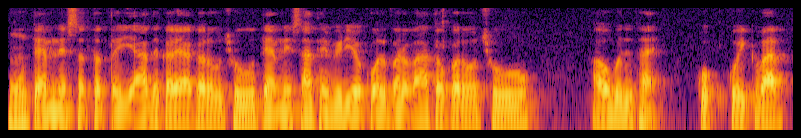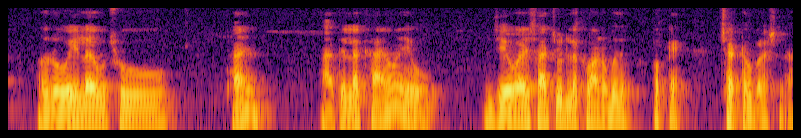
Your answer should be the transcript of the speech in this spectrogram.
હું તેમને સતત યાદ કર્યા કરું છું, તેમની સાથે વીડિયો કોલ પર વાતો કરું છું. આવું બધું થાય. કોઈક વાર રોઈ લઉં છું. થાય ને? હા, તે લખાય એવું? જે હોય સાચું જ લખવાનું બધું. ઓકે, છઠ્ઠો પ્રશ્ન.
